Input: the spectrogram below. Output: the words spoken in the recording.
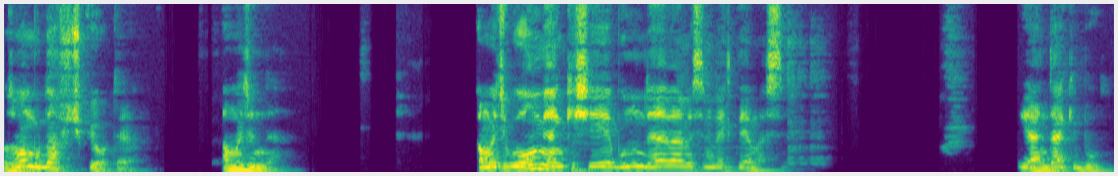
O zaman buradan şu çıkıyor ortaya. Amacın ne? Amacı bu olmayan kişiye bunun değer vermesini bekleyemezsin. Yani der ki bu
